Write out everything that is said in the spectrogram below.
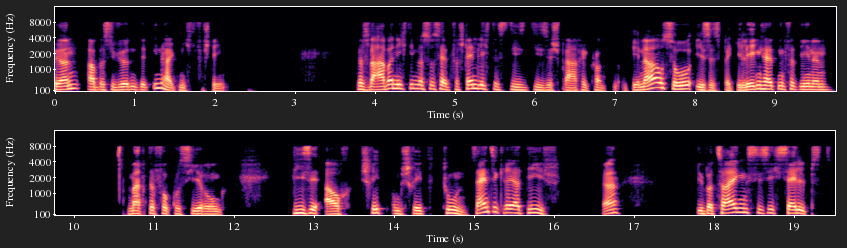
hören, aber Sie würden den Inhalt nicht verstehen. Das war aber nicht immer so selbstverständlich, dass die diese Sprache konnten. Und genau so ist es bei Gelegenheiten verdienen, Macht der Fokussierung, diese auch Schritt um Schritt tun. Seien Sie kreativ. Ja? Überzeugen Sie sich selbst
